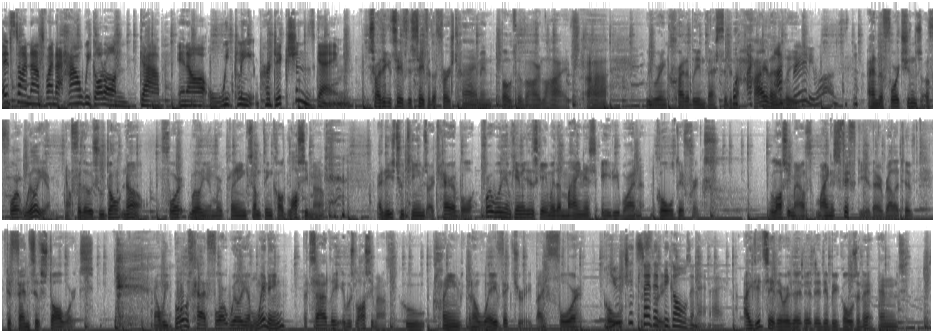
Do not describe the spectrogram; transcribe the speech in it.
It's time now to find out how we got on, Gab, in our weekly predictions game. So I think it's safe to say for the first time in both of our lives, uh, we were incredibly invested in the Highland I League. really was. and the fortunes of Fort William. Now, for those who don't know, Fort William were playing something called Lossiemouth. and these two teams are terrible. Fort William came into this game with a minus 81 goal difference. Lossiemouth minus 50, their relative defensive stalwarts. now, we both had Fort William winning, but sadly, it was Lossiemouth who claimed an away victory by four goals. You did say there'd be goals in it, though. I did say there were there, there'd be goals in it, and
